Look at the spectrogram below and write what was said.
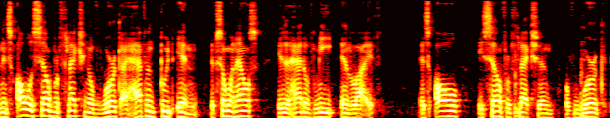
And it's always self reflection of work I haven't put in if someone else is ahead of me in life. It's all a self reflection of work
